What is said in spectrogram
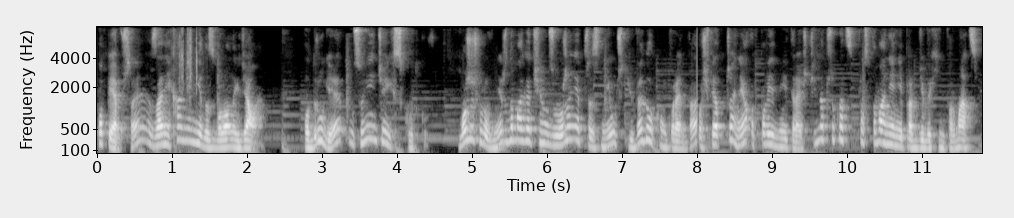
Po pierwsze, zaniechania niedozwolonych działań. Po drugie, usunięcie ich skutków. Możesz również domagać się złożenia przez nieuczciwego konkurenta oświadczenia odpowiedniej treści, np. sprostowania nieprawdziwych informacji.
